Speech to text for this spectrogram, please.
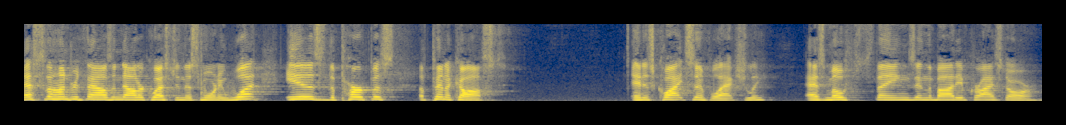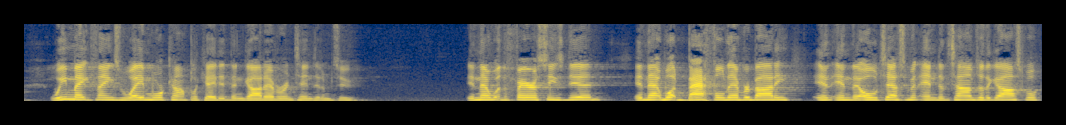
that's the $100,000 question this morning. What is the purpose of Pentecost? And it's quite simple, actually as most things in the body of Christ are. We make things way more complicated than God ever intended them to. Isn't that what the Pharisees did? Isn't that what baffled everybody in, in the Old Testament and the times of the gospel?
